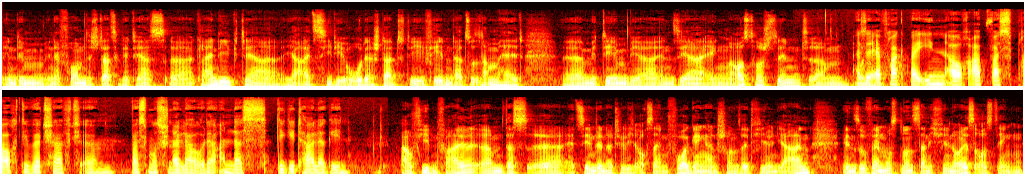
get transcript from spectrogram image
in, dem, in der Form des Staatssekretärs äh, Kleindiek, der ja als CDO der Stadt die Fäden da zusammenhält, mit dem wir in sehr engem Austausch sind. Ähm, also er fragt bei Ihnen auch ab, was braucht die Wirtschaft, ähm, was muss schneller oder anders digitaler gehen? Auf jeden Fall. Ähm, das äh, erzählen wir natürlich auch seinen Vorgängern schon seit vielen Jahren. Insofern mussten wir uns da nicht viel Neues ausdenken,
